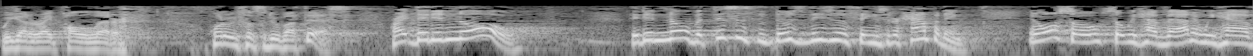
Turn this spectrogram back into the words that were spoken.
We got to write Paul a letter. What are we supposed to do about this? Right? They didn't know. They didn't know, but this is the, those, these are the things that are happening. And also, so we have that and we have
